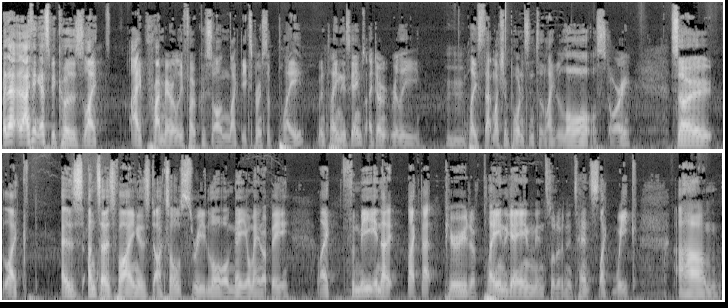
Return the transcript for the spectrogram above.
and that, I think that's because like I primarily focus on like the experience of play when playing these games. I don't really place that much importance into like lore or story. So like as unsatisfying as Dark Souls three lore may or may not be, like for me in that like that period of playing the game in sort of an intense like week, um,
